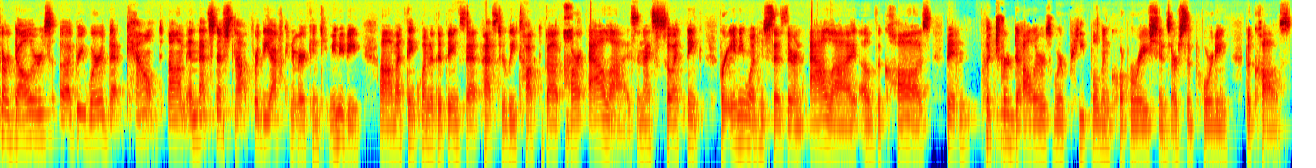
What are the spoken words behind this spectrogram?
our dollars everywhere that count. Um, and that's just not for the African American community. Um, I think one of the things that Pastor Lee talked about are allies. And I, so I think for anyone who says they're an ally of the cause, then put your dollars where people and corporations are supporting the cause.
